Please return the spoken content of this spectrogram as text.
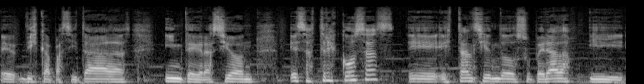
eh, discapacitadas, integración. Esas tres cosas eh, están siendo superadas y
